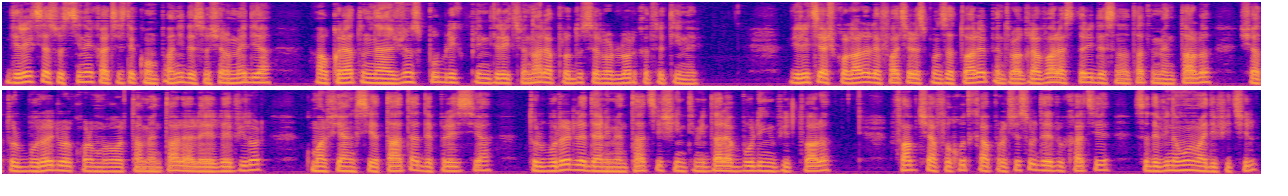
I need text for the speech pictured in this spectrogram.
direcția susține că aceste companii de social media au creat un neajuns public prin direcționarea produselor lor către tineri. Direcția școlară le face răspunzătoare pentru agravarea stării de sănătate mentală și a tulburărilor comportamentale ale elevilor, cum ar fi anxietatea, depresia, tulburările de alimentație și intimidarea bullying virtuală, fapt ce a făcut ca procesul de educație să devină mult mai dificil,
